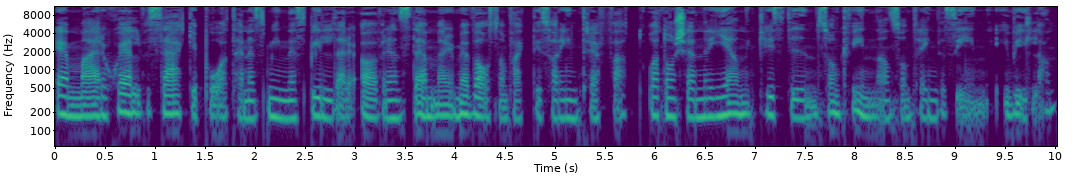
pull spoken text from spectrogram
Emma är själv säker på att hennes minnesbilder överensstämmer med vad som faktiskt har inträffat och att hon känner igen Kristin som kvinnan som trängdes in i villan.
